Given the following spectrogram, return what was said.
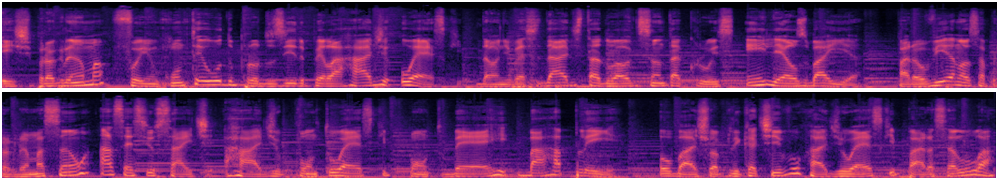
Este programa foi um conteúdo produzido pela Rádio UESC, da Universidade Estadual de Santa Cruz, em Ilhéus, Bahia. Para ouvir a nossa programação, acesse o site radio.uesc.br/player ou baixe o aplicativo Rádio UESC para celular.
